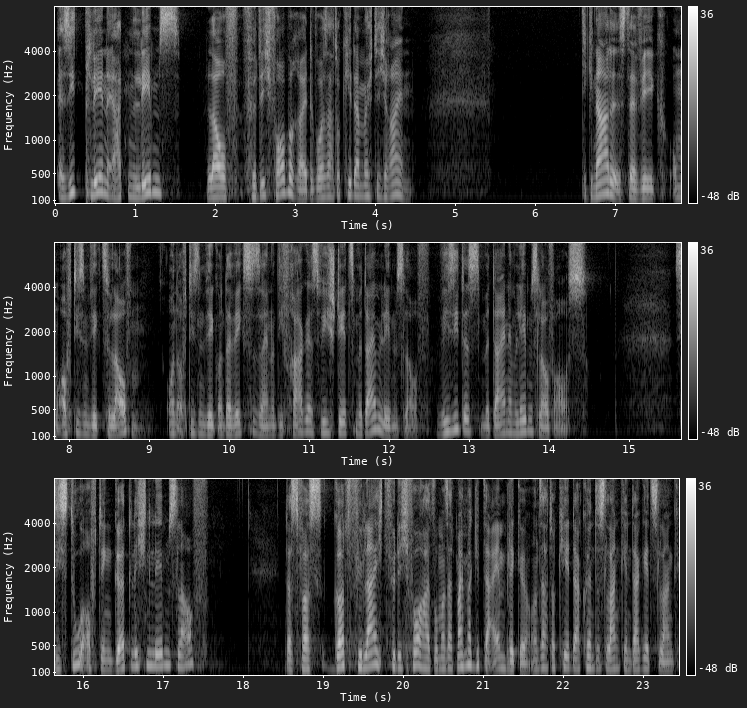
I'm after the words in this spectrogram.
Er sieht Pläne, er hat einen Lebenslauf für dich vorbereitet, wo er sagt, okay, da möchte ich rein. Die Gnade ist der Weg, um auf diesem Weg zu laufen und auf diesem Weg unterwegs zu sein. Und die Frage ist, wie steht es mit deinem Lebenslauf? Wie sieht es mit deinem Lebenslauf aus? Siehst du auf den göttlichen Lebenslauf das, was Gott vielleicht für dich vorhat, wo man sagt, manchmal gibt er Einblicke und sagt, okay, da könnte es lang gehen, da geht es lang.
